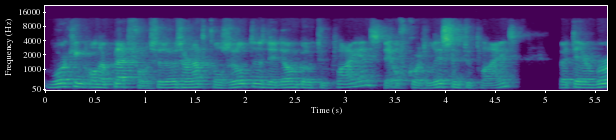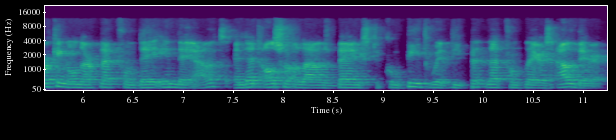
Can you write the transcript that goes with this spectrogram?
working on a platform. So those are not consultants. They don't go to clients. They of course listen to clients, but they're working on our platform day in day out, and that also allows banks to compete with the platform players out there.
